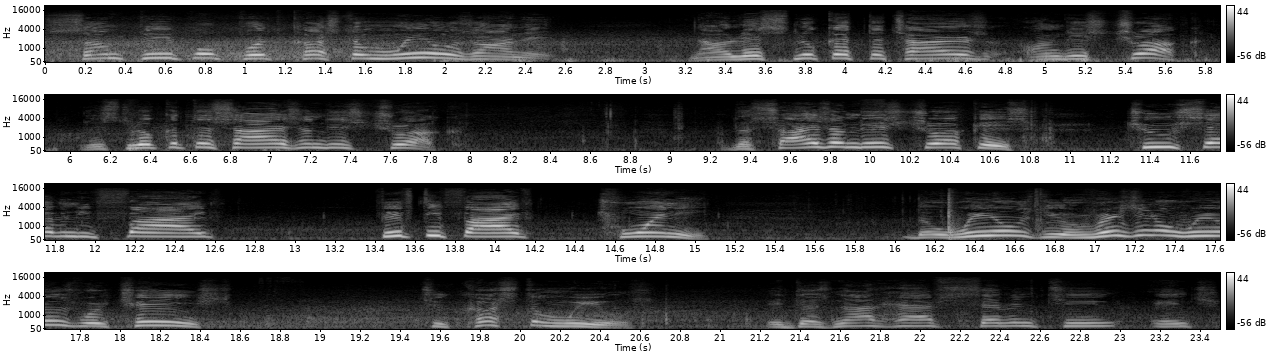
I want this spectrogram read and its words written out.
some people put custom wheels on it. Now let's look at the tires on this truck. Let's look at the size on this truck. The size on this truck is 275, 55, 20. The wheels, the original wheels were changed to custom wheels. It does not have 17 inch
